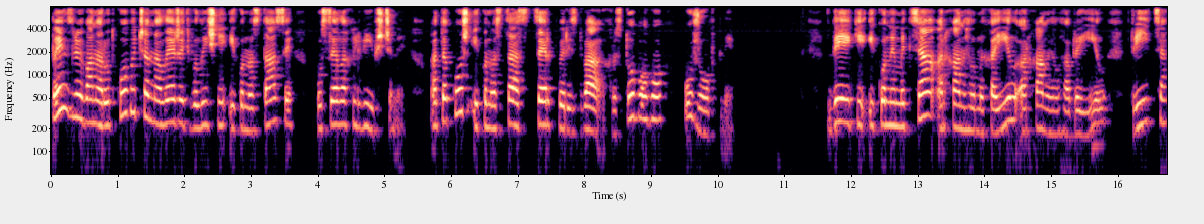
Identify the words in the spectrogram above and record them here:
Пензлю Івана Рудковича належать величні іконостаси у селах Львівщини, а також іконостас церкви Різдва Христового у Жовтві. Деякі ікони митця Архангел Михаїл, Архангел Гавриїл, Трійця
